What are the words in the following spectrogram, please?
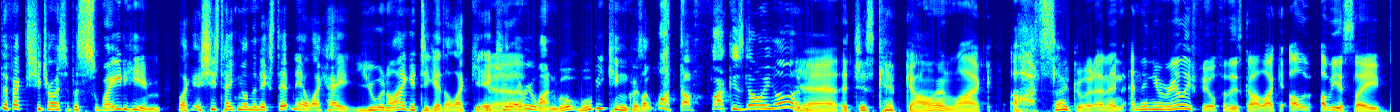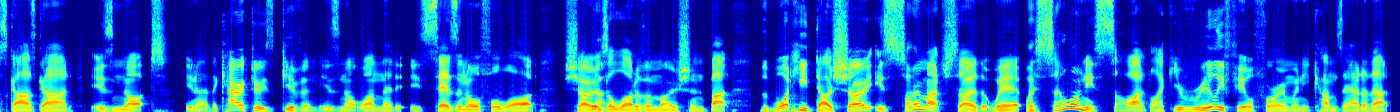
the fact that she tries to persuade him, like she's taking on the next step now, like, hey, you and I get together, like, yeah, kill everyone, we'll, we'll be king. Quest. Like, what the fuck is going on? Yeah, it just kept going. Like, oh, it's so good. And then, and then you really feel for this guy. Like, obviously, Skarsgård is not. You know, the character he's given is not one that is, says an awful lot, shows a lot of emotion, but the, what he does show is so much so that we're we're so on his side. Like, you really feel for him when he comes out of that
